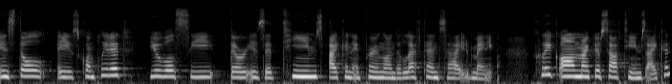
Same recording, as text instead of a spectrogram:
install is completed, you will see there is a Teams icon appearing on the left hand side menu. Click on Microsoft Teams icon.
